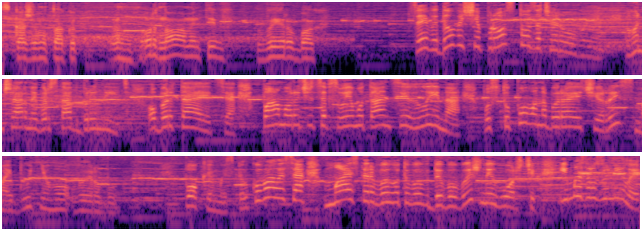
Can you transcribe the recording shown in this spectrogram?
скажімо так, от, е, орнаментів в виробах. Це видовище просто зачаровує. Гончарний верстат бренить, обертається, паморочиться в своєму танці глина, поступово набираючи рис майбутнього виробу. Поки ми спілкувалися, майстер виготовив дивовижний горщик, і ми зрозуміли,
